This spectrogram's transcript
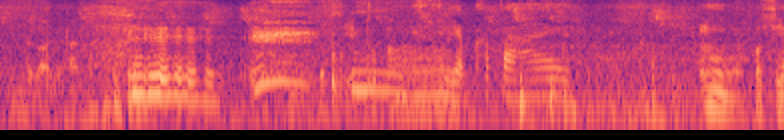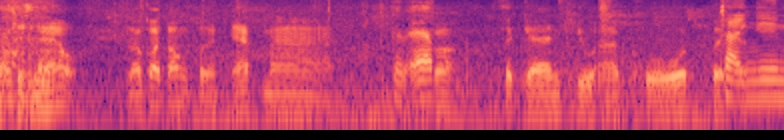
ก็กินตลอดอย่าหันก็เสียบเข้าไปเสียบเข้าไปเออพอเสียบเสร็จแล้ว เราก็ต้องเปิดแอปมาเปิดแอปก็สแกน QR code เปิดจ่ายเงิน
